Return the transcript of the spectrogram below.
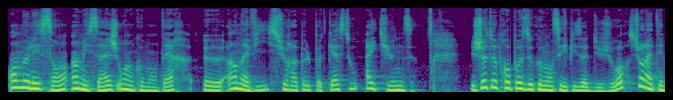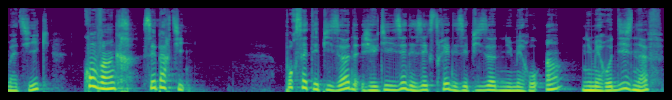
en me laissant un message ou un commentaire, euh, un avis sur Apple Podcast ou iTunes. Je te propose de commencer l'épisode du jour sur la thématique Convaincre, c'est parti Pour cet épisode, j'ai utilisé des extraits des épisodes numéro 1, numéro 19,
